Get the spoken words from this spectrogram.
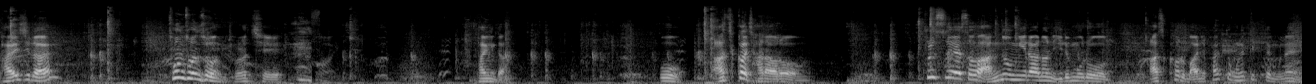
발지랄? 손손손. 그렇지. 다행이다. 오 아스카 잘 알아. 플스에서 안눔이라는 이름으로 아스카로 많이 활동을 했기 때문에.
